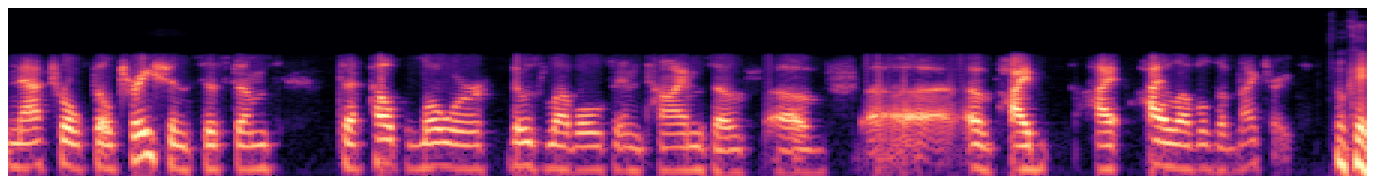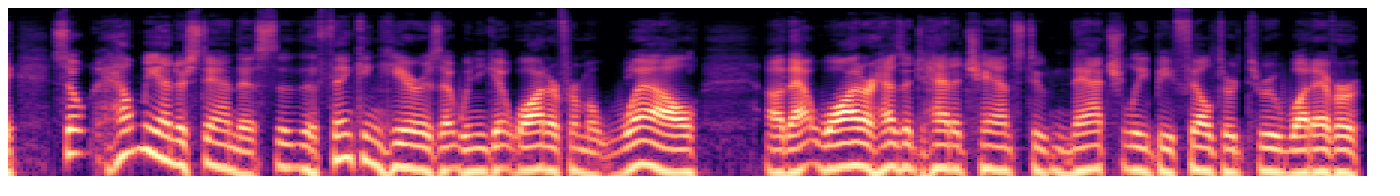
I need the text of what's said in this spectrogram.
natural filtration systems to help lower those levels in times of of, uh, of high, high high levels of nitrates. Okay, so help me understand this. The, the thinking here is that when you get water from a well, uh, that water has a, had a chance to naturally be filtered through whatever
